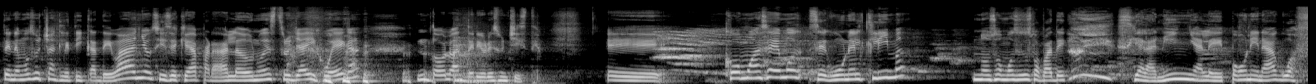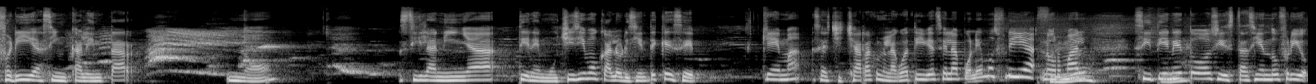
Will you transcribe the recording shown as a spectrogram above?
Tenemos sus chancleticas de baño, si se queda parada al lado nuestro ya y juega. Todo lo anterior es un chiste. Eh, ¿Cómo hacemos? Según el clima, no somos esos papás de, si a la niña le ponen agua fría sin calentar. No. Si la niña tiene muchísimo calor y siente que se quema, se achicharra con el agua tibia, se la ponemos fría, normal. Si tiene todo, si está haciendo frío,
